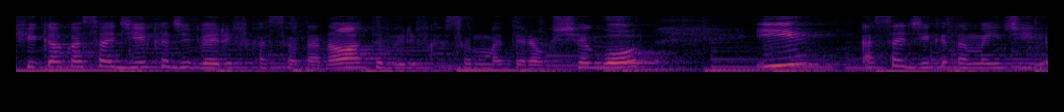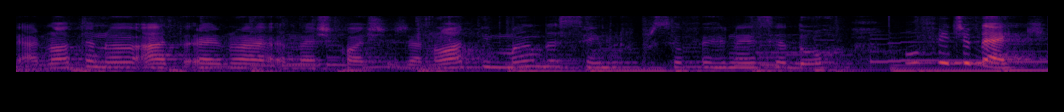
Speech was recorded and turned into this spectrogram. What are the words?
Fica com essa dica de verificação da nota, verificação do material que chegou. E essa dica também de anota no, a, a, nas costas da nota e manda sempre pro seu fornecedor um feedback.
